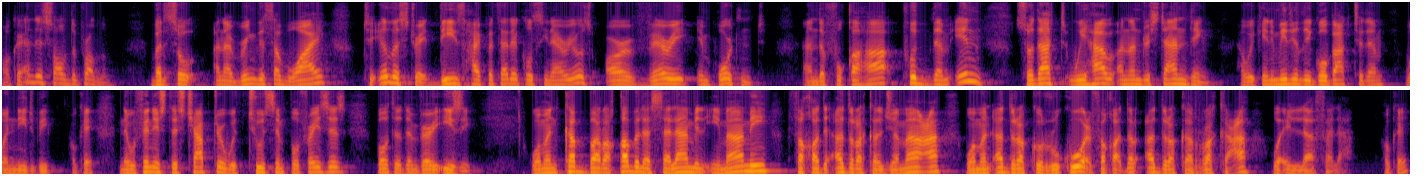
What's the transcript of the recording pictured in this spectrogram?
Okay, and they solve the problem. But so, and I bring this up why? To illustrate these hypothetical scenarios are very important. And the fuqaha put them in so that we have an understanding and we can immediately go back to them when need be. Okay? And then we finish this chapter with two simple phrases, both of them very easy. ومن كبر قبل سلام الإمام فقد أدرك الجماعة ومن أدرك الركوع فقد أدرك الركعة وإلا فلا. Okay?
